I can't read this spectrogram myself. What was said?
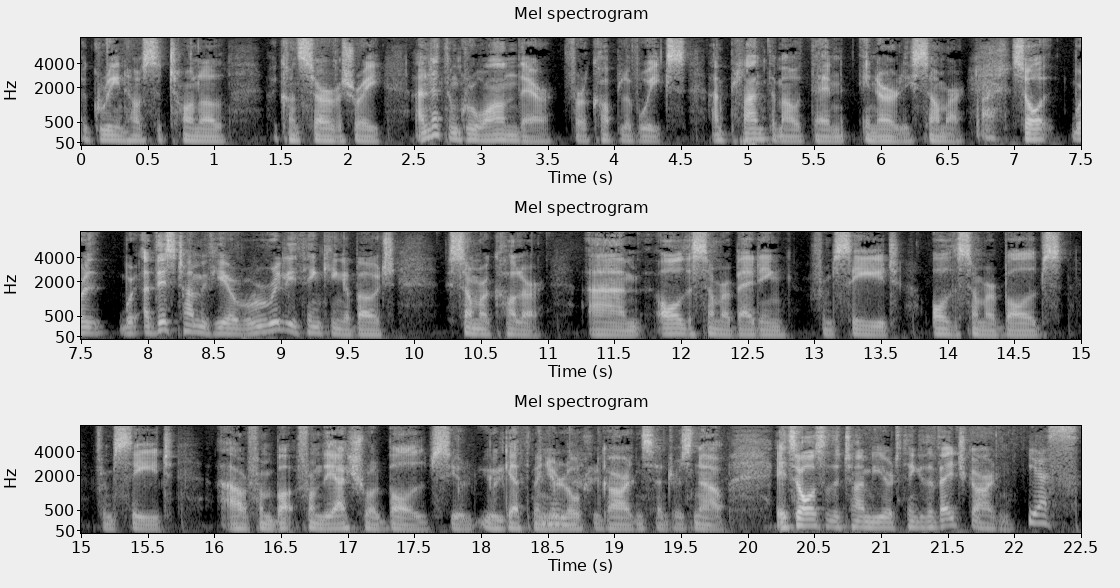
a greenhouse, a tunnel, a conservatory, and let them grow on there for a couple of weeks and plant them out then in early summer. Right. So we're, we're at this time of year, we're really thinking about summer colour, um, all the summer bedding from seed, all the summer bulbs from seed. Or from bu- from the actual bulbs, you'll you'll get them in your local garden centres now. It's also the time of year to think of the veg garden Yes.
